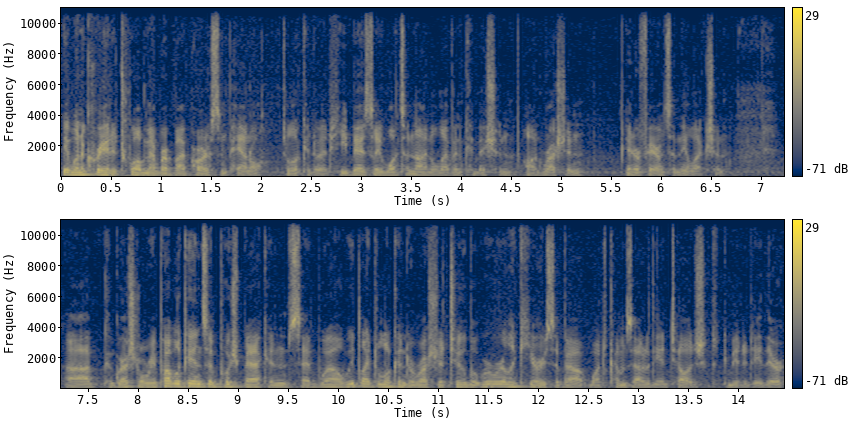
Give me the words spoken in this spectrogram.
They want to create a 12-member bipartisan panel to look into it. He basically wants a 9/11 commission on Russian interference in the election. Uh, congressional Republicans have pushed back and said, well, we'd like to look into Russia too, but we're really curious about what comes out of the intelligence community. They're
